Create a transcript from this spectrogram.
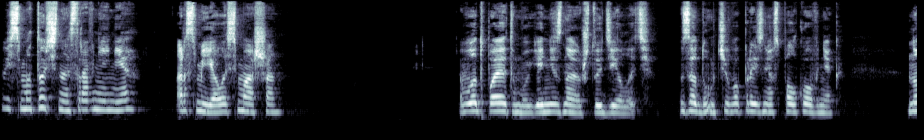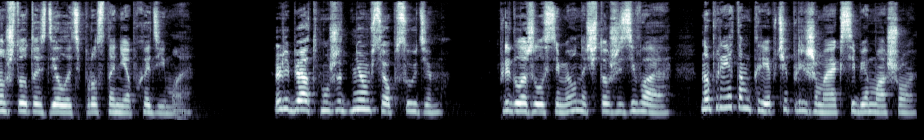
«Весьма точное сравнение», — рассмеялась Маша. «Вот поэтому я не знаю, что делать», — задумчиво произнес полковник. «Но что-то сделать просто необходимо». «Ребят, может, днем все обсудим?» — предложил Семёныч, тоже зевая, — но при этом крепче прижимая к себе Машу.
